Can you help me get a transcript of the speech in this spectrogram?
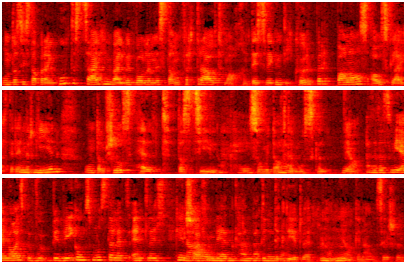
Und das ist aber ein gutes Zeichen, weil wir wollen es dann vertraut machen. Deswegen die Körperbalance, Ausgleich der mhm. Energien mhm. und am Schluss hält das Ziel okay. und somit auch ja. der Muskel. Ja. Also dass wie ein neues Be Bewegungsmuster letztendlich genau. geschaffen werden kann. Darüber. Integriert werden kann, mhm. ja genau, sehr schön.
